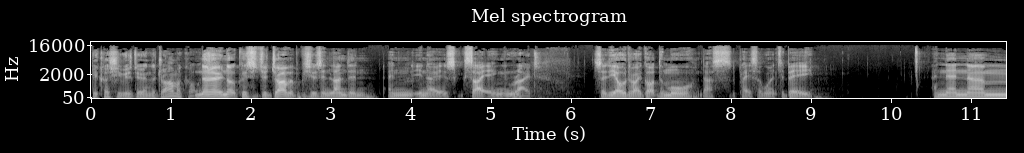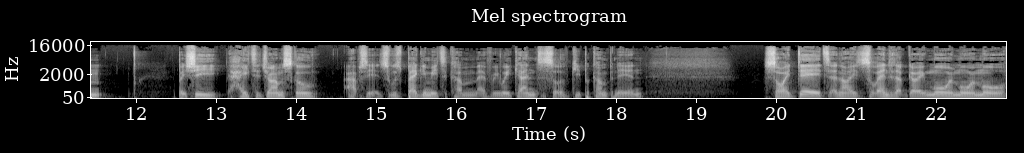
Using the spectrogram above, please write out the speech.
because she was doing the drama course? no no not because she did drama because she was in London and you know it was exciting and Right. so the older I got, the more that's the place I wanted to be. And then, um, but she hated drama school. Absolutely, it was begging me to come every weekend to sort of keep her company, and so I did. And I sort of ended up going more and more and more.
